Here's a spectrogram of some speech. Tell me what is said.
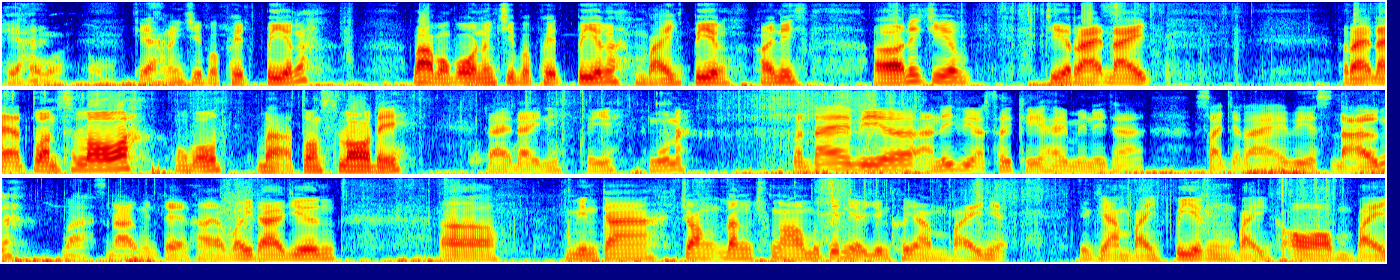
ក្រាស់ធំហ៎ធំក្រាស់ហ្នឹងជាប្រភេទពីងណា បាទបងប្អូនហ្នឹងជាប្រភេទពីងណាបំបែងពីងហើយនេះអឺនេះជាជារ៉ែដែករ៉ែដែកអត់ទាន់ស្លបងប្អូនបាទអត់ទាន់ស្លទេរ៉ែដែកនេះឃើញទេធ្ងន់ណាប៉ុន្តែវាអានេះវាអត់សូវក្រាស់ហើយមានន័យថាសាច់រ៉ែវាស្ដើងណាបាទស្ដើងមែនតើហើយអ្វីដែលយើងអឺមានការចង់ដឹងឆ្ងល់មួយទៀតនេះយើងឃើញអាបំបែងនេះយើងឃើញអាបំបែងពីងបំបែងក្អមបំបែង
